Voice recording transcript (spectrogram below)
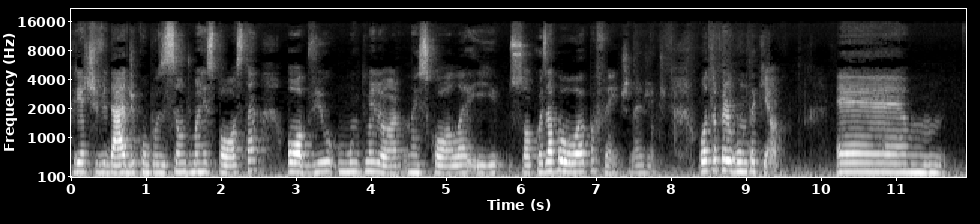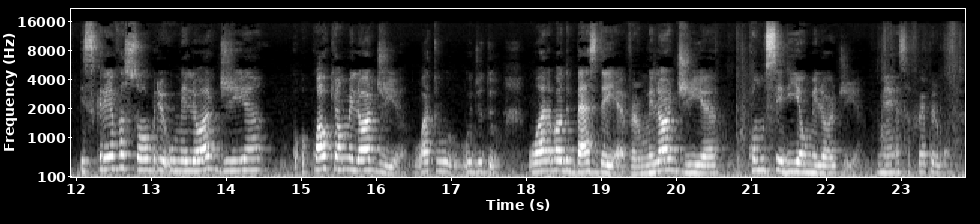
criatividade e composição de uma resposta, óbvio, muito melhor na escola e só coisa boa para frente, né, gente? Outra pergunta aqui, ó. É, escreva sobre o melhor dia. Qual que é o melhor dia? What would you do? What about the best day ever? O melhor dia. Como seria o melhor dia? Né? Essa foi a pergunta.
